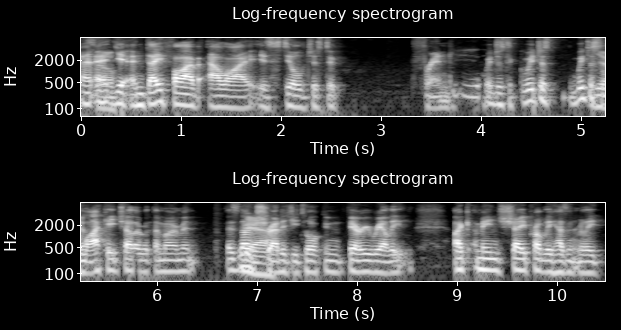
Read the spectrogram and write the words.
and, so- and yeah, and day five ally is still just a friend. We're just we're just we just Yeah. like each other at the moment. There's no Yeah. strategy talking. Very rarely, like I mean, Shay probably hasn't really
